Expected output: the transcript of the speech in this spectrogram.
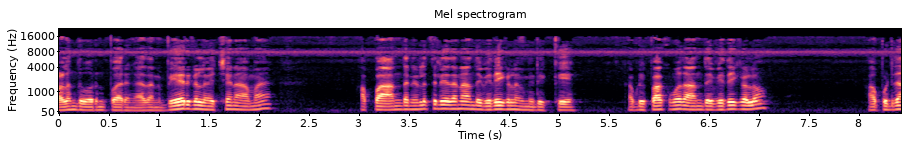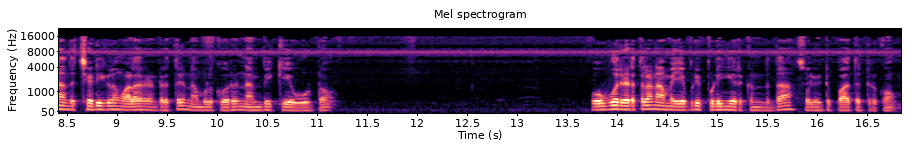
வளர்ந்து வரும்னு பாருங்கள் அதன் வேர்களை வச்சே நாம் அப்போ அந்த நிலத்திலே தானே அந்த விதைகளும் இருக்குது அப்படி பார்க்கும்போது அந்த விதைகளும் அப்படி தான் அந்த செடிகளும் வளருன்றது நம்மளுக்கு ஒரு நம்பிக்கையை ஊட்டும். ஒவ்வொரு இடத்துல நாம் எப்படி பிடிங்கி இருக்குன்னு தான் சொல்லிட்டு பார்த்துட்ருக்கோம்.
